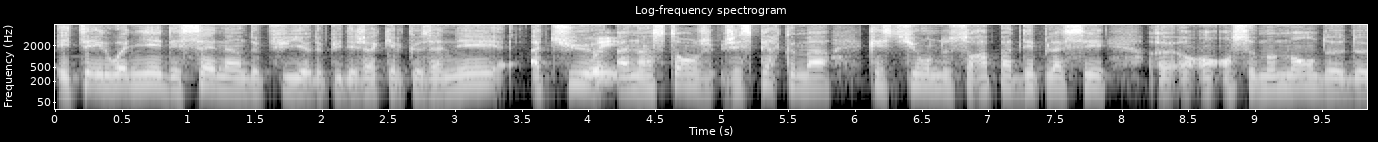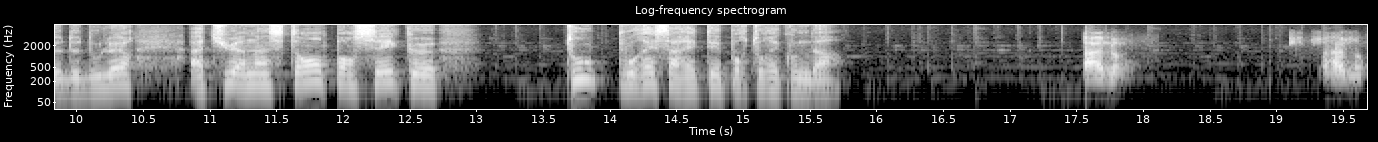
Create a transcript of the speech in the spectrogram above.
était éloigné des scènes hein, depuis, depuis déjà quelques années. As-tu Oui. un instant, j'espère que ma question ne sera pas déplacée en, en ce moment de, de- de douleur, as-tu un instant pensé que tout pourrait s'arrêter pour Touré Kunda Ah non. Ah non.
